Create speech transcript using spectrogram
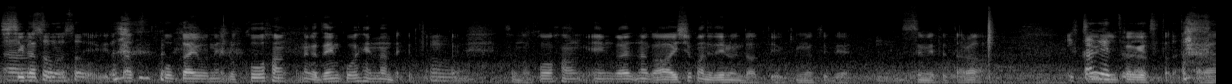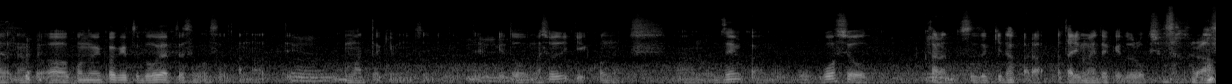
7月のそうそう公開をね後半なんか前後編なんだけど、うん。その後半編がなんかあ1週間で出るんだっていう気持ちで進めてたら1普通にヶ月1ヶ月だったからなんかあこの1ヶ月どうやって過ごそうかなっていううん。困った気持ちになってるけど、まあ、正直このあの前回の5章からの続きだから当たり前だけど6章だから。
